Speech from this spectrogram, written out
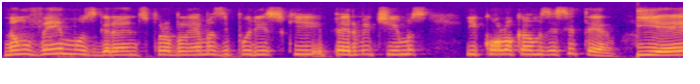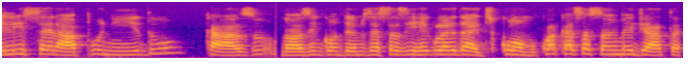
não vemos grandes problemas e por isso que permitimos e colocamos esse termo. E ele será punido caso nós encontremos essas irregularidades. Como? Com a cassação imediata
